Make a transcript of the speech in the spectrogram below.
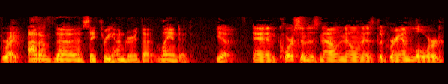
right. out of the say 300 that landed. Yep. And Korsin is now known as the Grand Lord.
